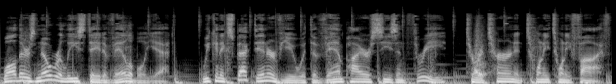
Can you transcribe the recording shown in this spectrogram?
While there's no release date available yet, we can expect Interview with the Vampire Season 3 to return in 2025.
